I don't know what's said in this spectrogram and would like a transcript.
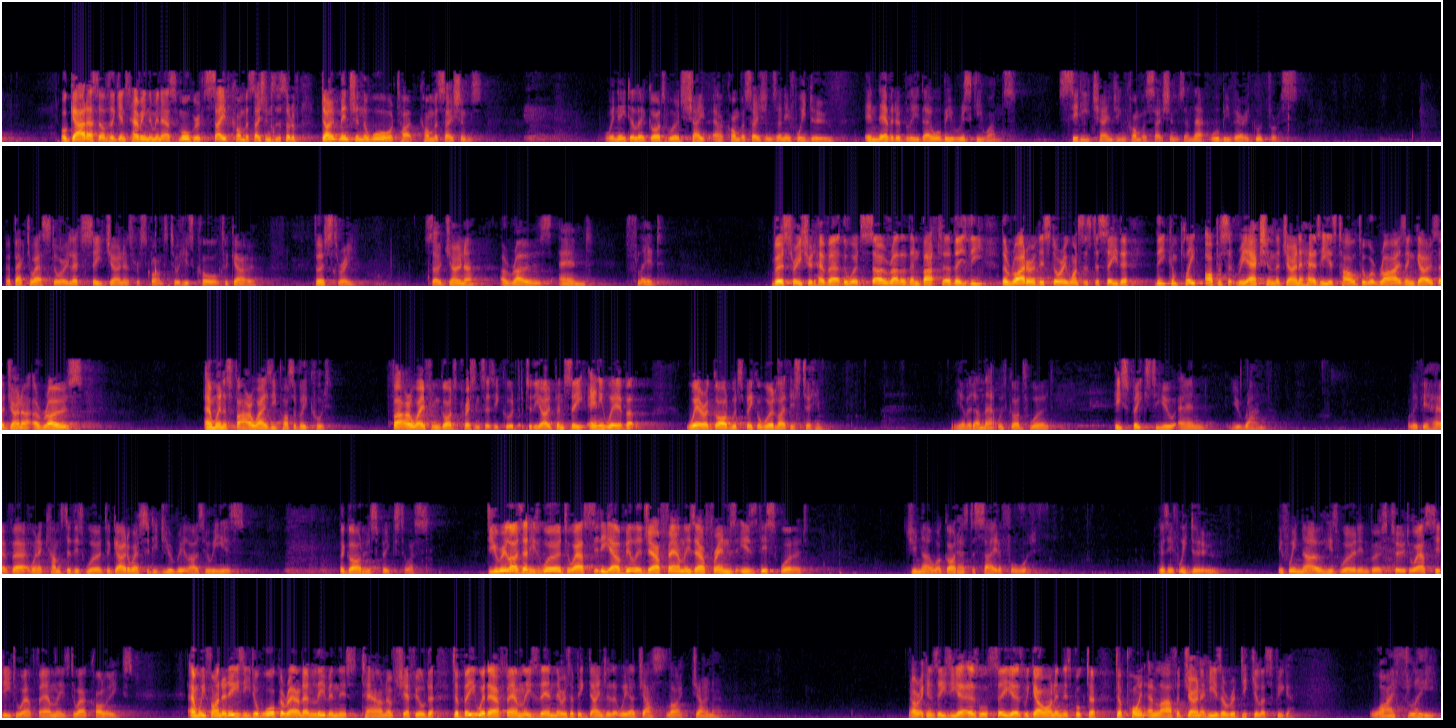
Or guard ourselves against having them in our small groups, safe conversations, the sort of don't mention the war type conversations. We need to let God's word shape our conversations, and if we do, inevitably they will be risky ones, city changing conversations, and that will be very good for us. But back to our story, let's see Jonah's response to his call to go. Verse 3 So Jonah arose and fled. Verse 3 should have uh, the word so rather than but. Uh, the, the, the writer of this story wants us to see the, the complete opposite reaction that Jonah has. He is told to arise and go, so Jonah arose and went as far away as he possibly could far away from God's presence as he could, to the open sea, anywhere but where a God would speak a word like this to him. Have you ever done that with God's word? He speaks to you and you run. Well, if you have, uh, when it comes to this word to go to our city, do you realise who He is? The God who speaks to us. Do you realise that His word to our city, our village, our families, our friends is this word? Do you know what God has to say to Fulwood? Because if we do, if we know His word in verse 2 to our city, to our families, to our colleagues, and we find it easy to walk around and live in this town of Sheffield, to, be with our families, then there is a big danger that we are just like Jonah. I reckon it's easier, as we'll see as we go on in this book, to, to point and laugh at Jonah. He is a ridiculous figure. Why flee?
